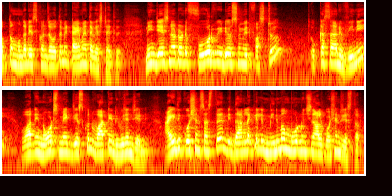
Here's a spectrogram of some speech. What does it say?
మొత్తం ముందడేసుకొని చదివితే మీ టైం అయితే వేస్ట్ అవుతుంది. నేను చేసినటువంటి ఫోర్ వీడియోస్ని మీరు ఫస్ట్ ఒక్కసారి విని వాటిని నోట్స్ మేక్ చేసుకుని వాటిని రివిజన్ చేయండి. ఐదు క్వశ్చన్స్ వస్తే మీ దాంట్లోకి వెళ్ళి మినిమం మూడు నుంచి నాలుగు క్వశ్చన్స్ చేస్తారు.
